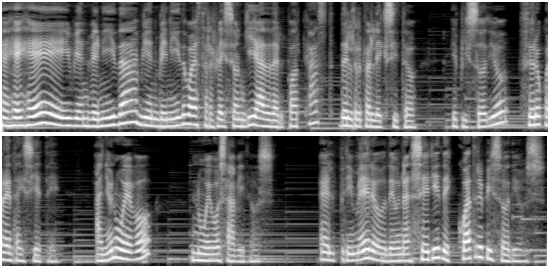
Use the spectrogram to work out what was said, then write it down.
Hey, hey, hey, bienvenida, bienvenido a esta reflexión guiada del podcast del Reto al Éxito, episodio 047. Año nuevo, nuevos hábitos. El primero de una serie de cuatro episodios.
